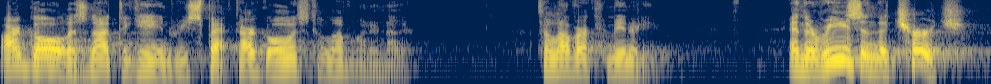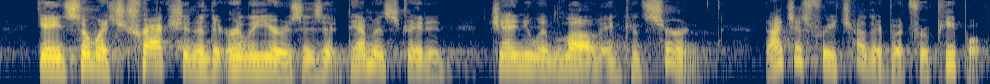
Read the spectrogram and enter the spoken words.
our goal is not to gain respect. Our goal is to love one another, to love our community. And the reason the church gained so much traction in the early years is it demonstrated genuine love and concern, not just for each other, but for people.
